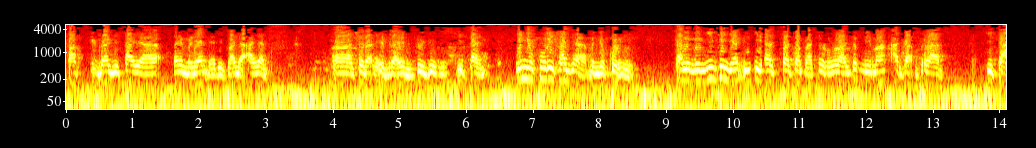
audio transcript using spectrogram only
Tapi bagi saya, saya melihat daripada ayat uh, surat Ibrahim 7 kita menyukuri saja, menyukuri. Kalau memimpin yang tidak seperti Rasulullah itu memang agak berat kita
